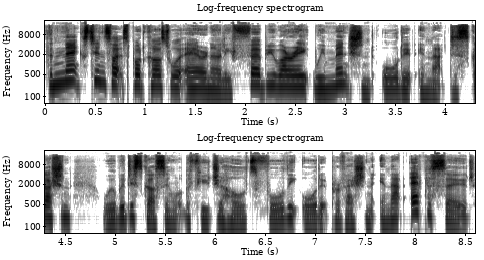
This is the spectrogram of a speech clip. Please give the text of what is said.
The next Insights podcast will air in early February. We mentioned audit in that discussion. We'll be discussing what the future holds for the audit profession in that episode.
